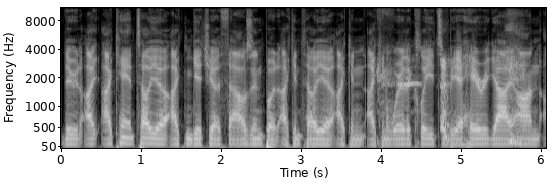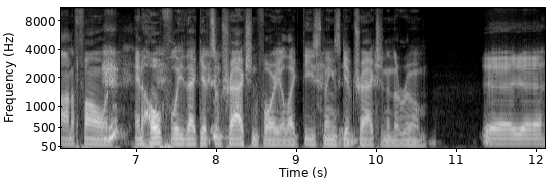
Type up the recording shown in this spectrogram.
Dude, I, I can't tell you I can get you a thousand, but I can tell you I can I can wear the cleats and be a hairy guy on on a phone, and hopefully that gets some traction for you, like these things give traction in the room. Yeah, yeah.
